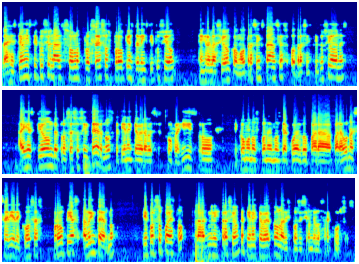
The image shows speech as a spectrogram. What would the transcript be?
La gestión institucional son los procesos propios de la institución en relación con otras instancias, otras instituciones. Hay gestión de procesos internos que tienen que ver a veces con registro y cómo nos ponemos de acuerdo para, para una serie de cosas propias a lo interno y por supuesto la administración que tiene que ver con la disposición de los recursos.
